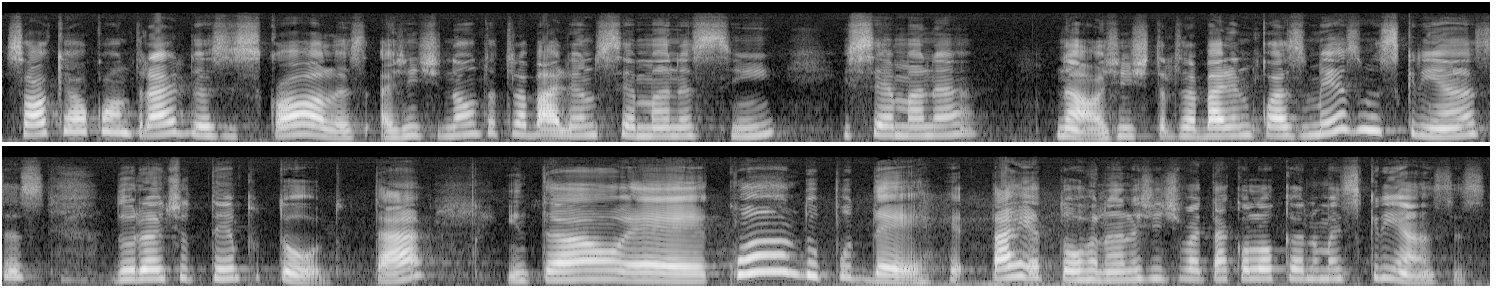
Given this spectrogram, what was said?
Só que, ao contrário das escolas, a gente não está trabalhando semana sim e semana não, a gente está trabalhando com as mesmas crianças durante o tempo todo, tá? Então, é, quando puder tá retornando, a gente vai estar tá colocando mais crianças.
